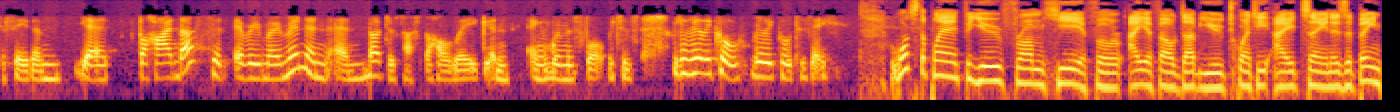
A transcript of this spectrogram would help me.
to see them, yeah, behind us at every moment, and, and not just us, the whole league and, and women's sport, which is which is really cool, really cool to see. What's the plan for you from here for AFLW 2018? Has it been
